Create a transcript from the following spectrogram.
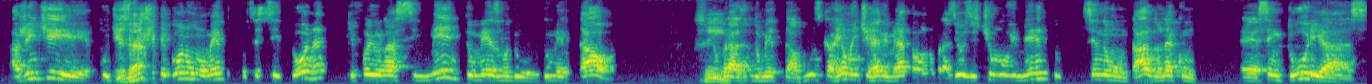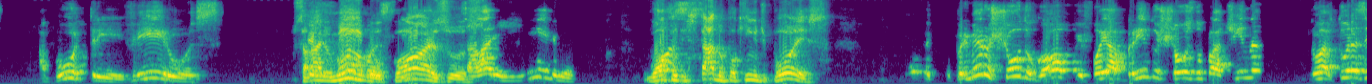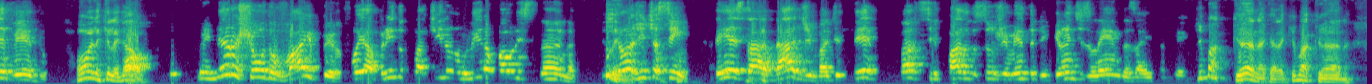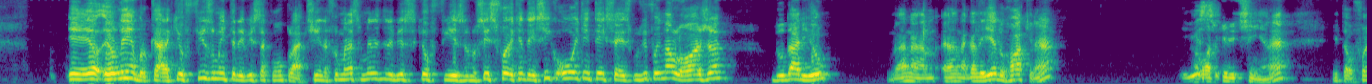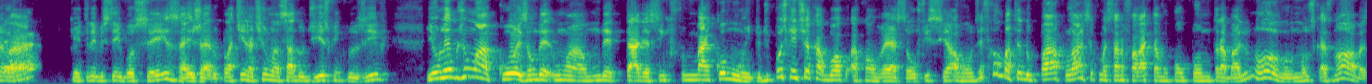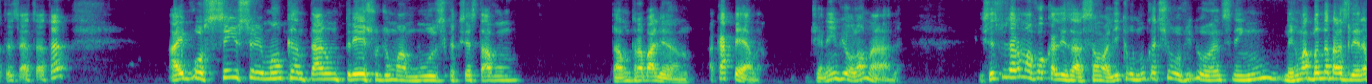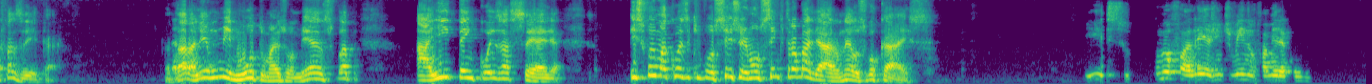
a gente, o disco é? chegou num momento que você citou, né? Que foi o nascimento mesmo do, do metal, Sim. do Brasil, do, da música realmente heavy metal no Brasil. Existia um movimento sendo montado, né? Com é, Centúrias, Abutre, Vírus, salário mínimo, Forsos, salário mínimo, golpe Nossa. de Estado um pouquinho depois primeiro show do golpe foi abrindo shows do Platina no Arthur Azevedo. Olha que legal. Ó, o primeiro show do Viper foi abrindo Platina no Lira Paulistana. Então a gente, assim, tem essa dádiva de ter participado do surgimento de grandes lendas aí também. Que bacana, cara, que bacana. Eu, eu, lembro, cara, que eu fiz uma entrevista com o Platina, foi uma das primeiras entrevistas que eu fiz, não sei se foi 85 ou 86, inclusive foi na loja do Dario, na, na, na Galeria do Rock, né? Isso. A que ele tinha, né? Então foi é. lá que eu entrevistei vocês, aí já era o Platina, já tinham lançado o disco, inclusive. E eu lembro de uma coisa, um, de, uma, um detalhe assim que marcou muito. Depois que a gente acabou a, a, conversa oficial, vamos dizer, ficamos batendo papo lá, vocês começaram a falar que estavam compondo um trabalho novo, músicas novas, etc, etc. Aí você e seu irmão cantaram um trecho de uma música que vocês estavam estavam trabalhando, a capela. Não tinha nem violão, nada. E vocês fizeram uma vocalização ali que eu nunca tinha ouvido antes nenhum, nenhuma banda brasileira fazer, cara. Cantaram ali um minuto, mais ou menos. Aí tem coisa séria. Isso foi uma coisa que você e seu irmão sempre trabalharam, né? Os vocais. Isso. Como eu falei, a gente vem de uma família com,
